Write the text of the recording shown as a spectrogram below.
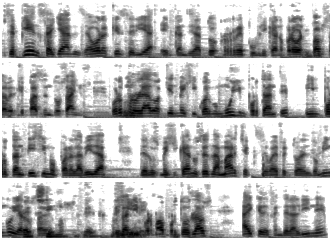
se, piensa ya desde ahora que él sería el candidato republicano. Pero bueno, vamos a ver qué pasa en dos años. Por otro mm. lado, aquí en México, algo muy importante, importantísimo para la vida de los mexicanos, es la marcha que se va a efectuar el domingo, ya lo sabemos, sí, de, nos han informado por todos lados, hay que defender al INE.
